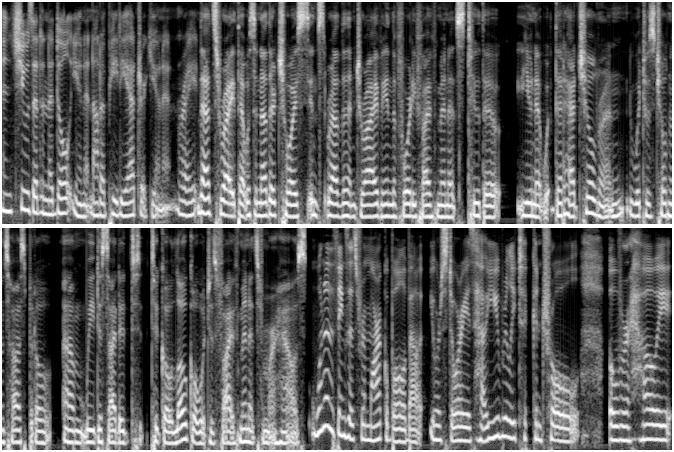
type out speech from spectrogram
And she was at an adult unit, not a pediatric unit, right? That's right. That was another choice in, rather than driving the 45 minutes to the unit that had children, which was Children's Hospital, um, we decided to, to, go local, which is five minutes from our house. One of the things that's remarkable about your story is how you really took control over how he,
